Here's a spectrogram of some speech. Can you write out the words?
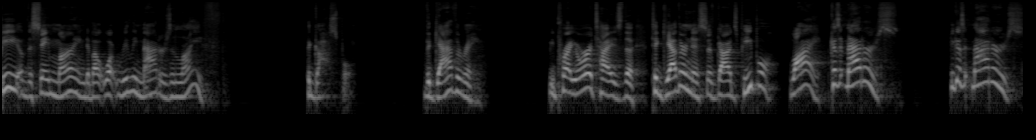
Be of the same mind about what really matters in life the gospel, the gathering. We prioritize the togetherness of God's people. Why? Because it matters. Because it matters.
